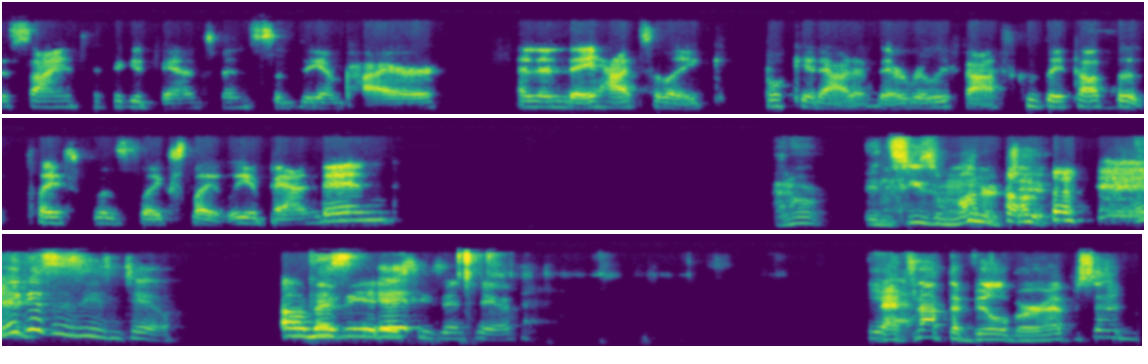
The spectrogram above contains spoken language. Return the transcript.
the scientific advancements of the empire and then they had to like book it out of there really fast because they thought the place was like slightly abandoned i don't in season one or two I think it's in season two. oh maybe it is season two Yeah. that's not the bill burr episode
